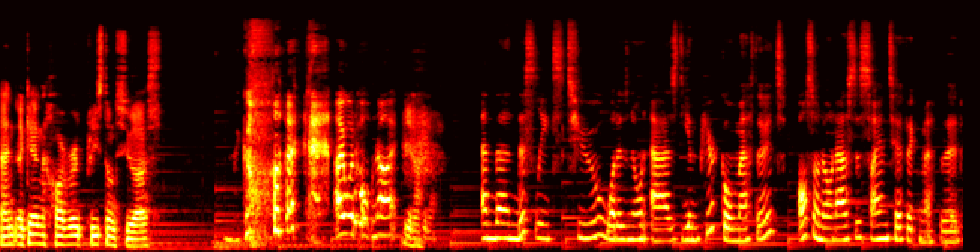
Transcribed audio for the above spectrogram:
And again, Harvard, please don't sue us. oh my god. I would hope not. Yeah. And then this leads to what is known as the empirical methods, also known as the scientific method.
